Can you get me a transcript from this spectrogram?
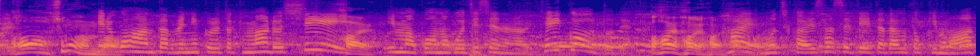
あそうなんだ。昼ごはん食べに来る時もあるし、はい、今このご時世なのでテイクアウトで、はいはいはいはい、持ち帰りさせていただく時もあっ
